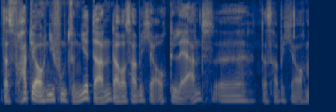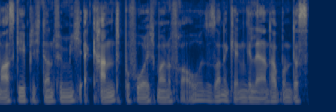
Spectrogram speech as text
Das hat ja auch nie funktioniert dann, daraus habe ich ja auch gelernt, äh, das habe ich ja auch maßgeblich dann für mich erkannt, bevor ich meine Frau Susanne kennengelernt habe und das,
